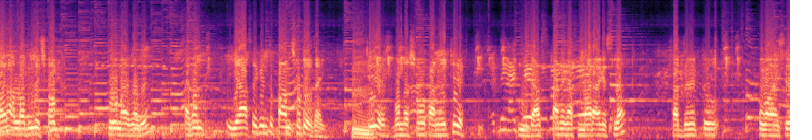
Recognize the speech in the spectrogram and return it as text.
আবার আল্লাহ দিলে সব পূরণ হয়ে যাবে। এখন ইয়ে আছে কিন্তু পান ছোট তাই। হুম। ঠিক আছে বন্যার সময় পানি উঠে গাছ পানে গাছ মারা গেছিল। তার জন্য একটু কমা হয়েছে।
